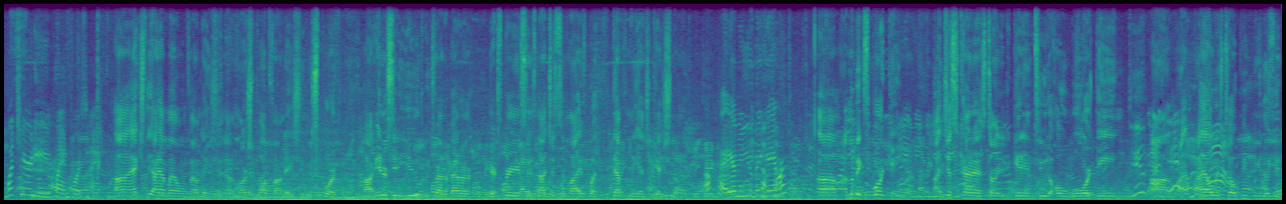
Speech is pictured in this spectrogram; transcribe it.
What charity are you playing for tonight? Uh, actually, I have my own foundation, the Marshall Faulk Foundation. We support our inner city youth. We try to better their experiences, not just in life, but definitely educationally. Okay, and are you a big gamer? Um, I'm a big sport gamer. I just kind of started to get into the whole war thing. Um, I, I always tell people, you know, you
